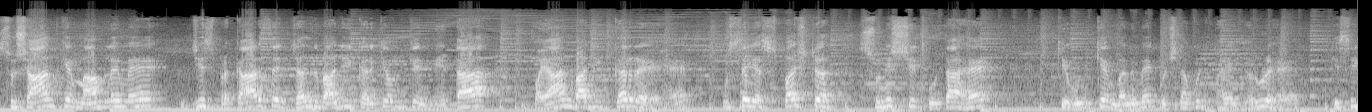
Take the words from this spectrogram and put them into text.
सुशांत के मामले में जिस प्रकार से जल्दबाजी करके उनके नेता बयानबाजी कर रहे हैं, उससे यह स्पष्ट सुनिश्चित होता है कि उनके मन में कुछ ना कुछ भय ज़रूर है किसी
